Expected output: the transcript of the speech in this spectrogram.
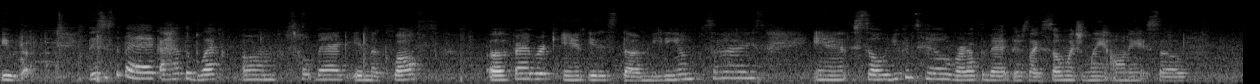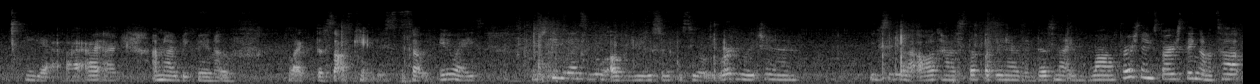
here we go this is the bag. I have the black um tote bag in the cloth uh, fabric and it is the medium size. And so you can tell right off the bat there's like so much lint on it. So yeah I, I, I i'm not a big fan of like the soft canvas. So anyways let just give you guys a little overview so you can see what we're working with and you can see we got all kind of stuff up in there that does not even belong. First things first thing on the top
